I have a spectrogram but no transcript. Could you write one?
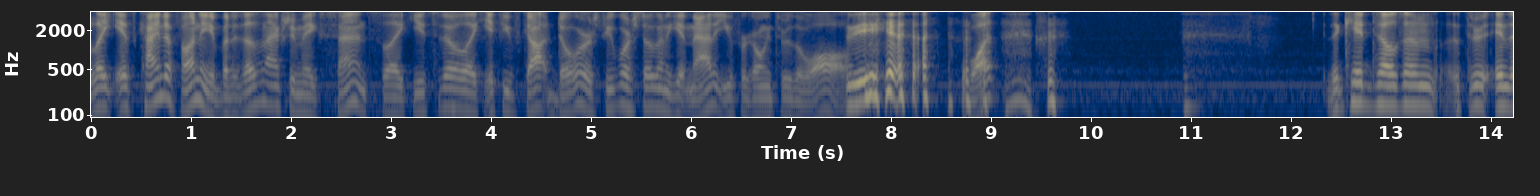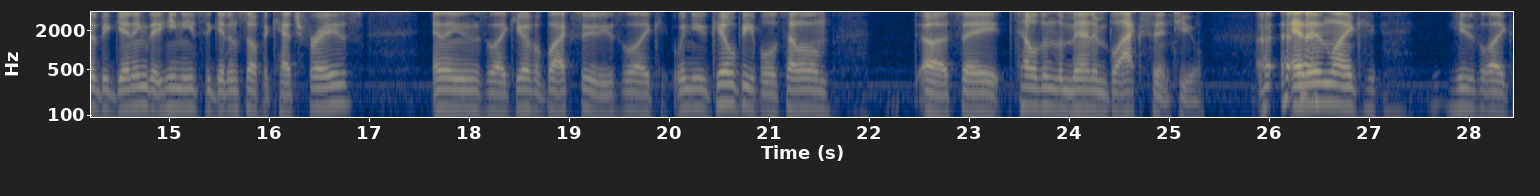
like it's kind of funny, but it doesn't actually make sense. Like you still like if you've got doors, people are still going to get mad at you for going through the wall. what? The kid tells him through in the beginning that he needs to get himself a catchphrase, and then he's like, "You have a black suit." He's like, "When you kill people, tell them, uh, say, tell them the man in black sent you." and then like he's like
